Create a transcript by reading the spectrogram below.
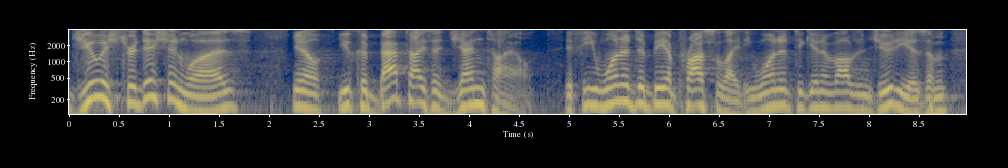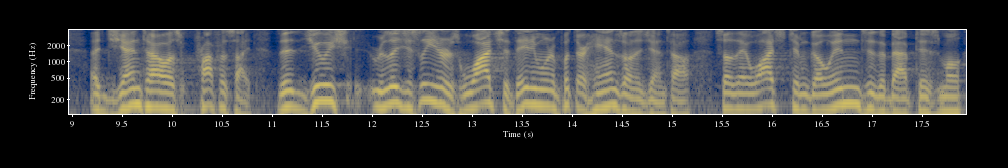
Jewish tradition was, you know, you could baptize a Gentile. If he wanted to be a proselyte, he wanted to get involved in Judaism, a Gentile was prophesied. The Jewish religious leaders watched it. They didn't want to put their hands on a Gentile, so they watched him go into the baptismal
